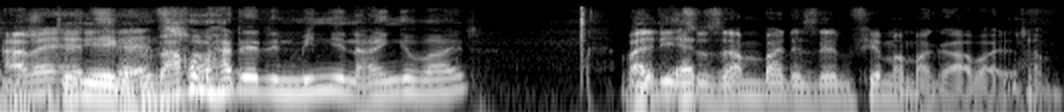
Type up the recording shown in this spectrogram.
aber er der Jäger. warum schon, hat er den Minion eingeweiht? weil die zusammen bei derselben Firma mal gearbeitet haben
